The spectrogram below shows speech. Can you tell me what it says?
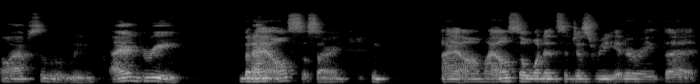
oh absolutely i agree but I Um, also, sorry, I um, I also wanted to just reiterate that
